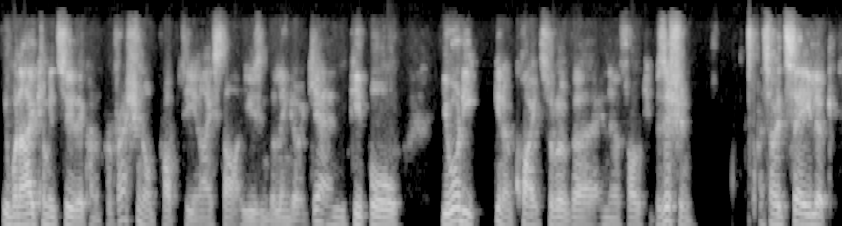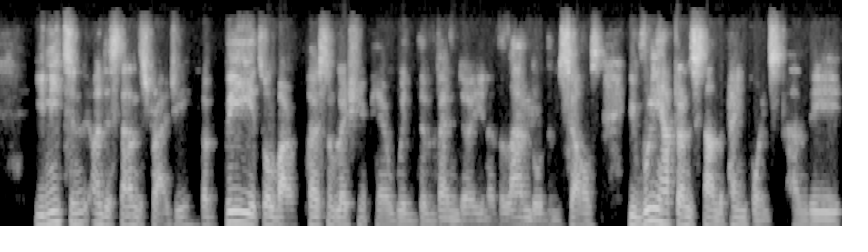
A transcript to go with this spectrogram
when I come into the kind of professional property and I start using the lingo again, people you already you know quite sort of uh, in an authority position. So I'd say, look, you need to understand the strategy, but B, it's all about personal relationship here with the vendor, you know, the landlord themselves. You really have to understand the pain points and the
